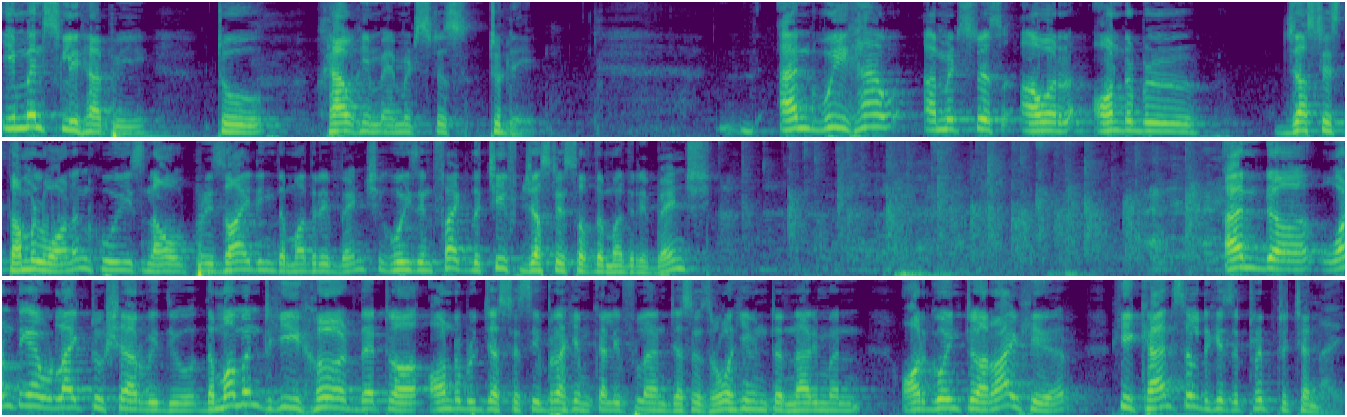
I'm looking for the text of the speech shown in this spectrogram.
immensely happy to have him amidst us today. And we have amidst us our Honorable Justice Tamilvanan, who is now presiding the Madurai bench, who is in fact the Chief Justice of the Madurai bench. And uh, one thing I would like to share with you, the moment he heard that uh, Honorable Justice Ibrahim Kalifullah and Justice Rohinton Nariman are going to arrive here, he cancelled his trip to Chennai.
